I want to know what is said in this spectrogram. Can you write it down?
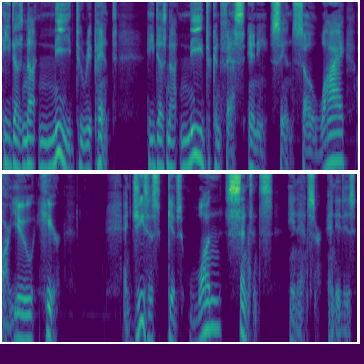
He does not need to repent he does not need to confess any sins. So why are you here? And Jesus gives one sentence in answer, and it is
